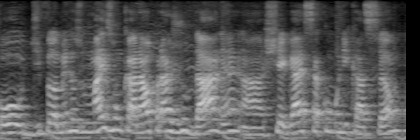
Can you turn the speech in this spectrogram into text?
ou de pelo menos mais um canal para ajudar né, a chegar a essa comunicação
